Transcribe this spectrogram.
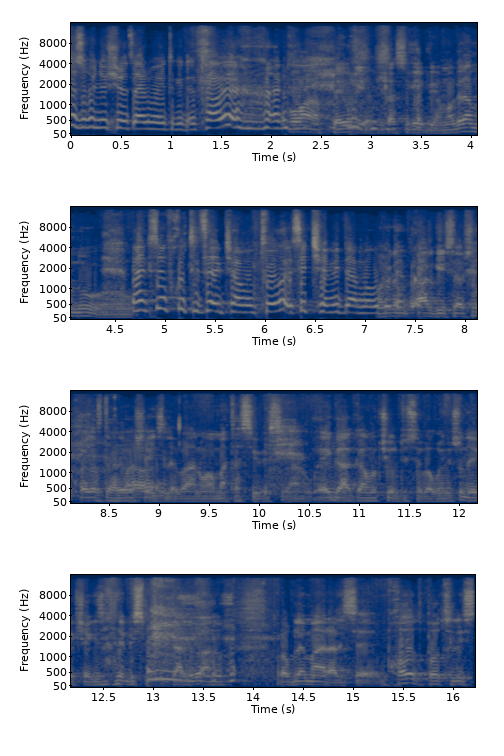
1000 ღვინოში რო წარმოიდგინოთ თავი? ხო არა ბევრია გასაგებია მაგრამ ნუ მაქსიმუმ 5 წელი ჩამოვთვალო ესე ჩემი დამოუკიდებია მაგრამ კარგი ის არის რომ ყველას დარება შეიძლება ანუ ამ 1000 ვესი ანუ ეგა გამორჩეული თვისება ღვინოს რომ ეგ შეგიძლიების მეტალო ანუ პრობლემა არ არის მხოლოდ ბოთლის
